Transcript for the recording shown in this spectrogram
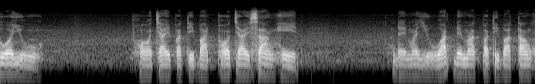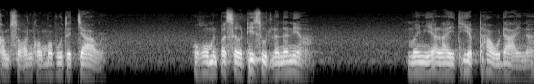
ตัวอยู่ พอใจปฏิบัติพอใจสร้างเหตุ ได้มาอยู่วัดได้มาปฏิบัติตามคำสอนของพระพุทธเจ้าโอ้โหมันประเสริฐที่สุดแล้วนะเนี่ย ไม่มีอะไรเทียบเท่าได้นะ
